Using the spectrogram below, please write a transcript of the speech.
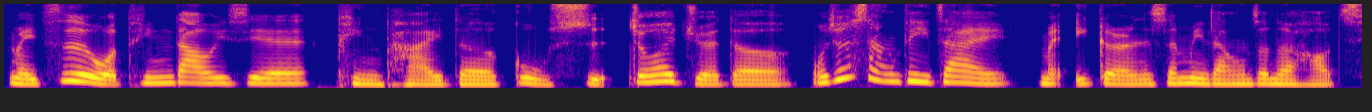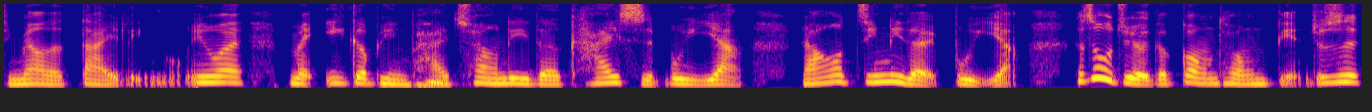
每次我听到一些品牌的故事，就会觉得，我觉得上帝在每一个人的生命当中真的好奇妙的带领哦，因为每一个品。牌创立的开始不一样，然后经历的也不一样。可是我觉得有一个共通点，就是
